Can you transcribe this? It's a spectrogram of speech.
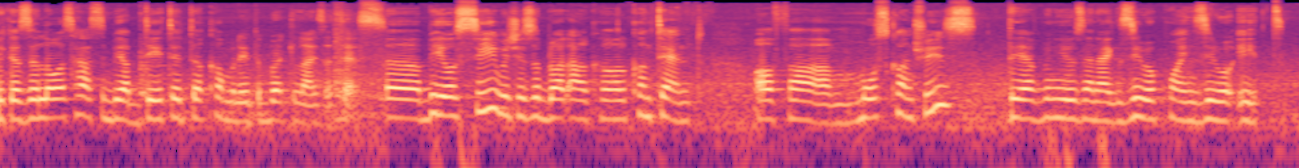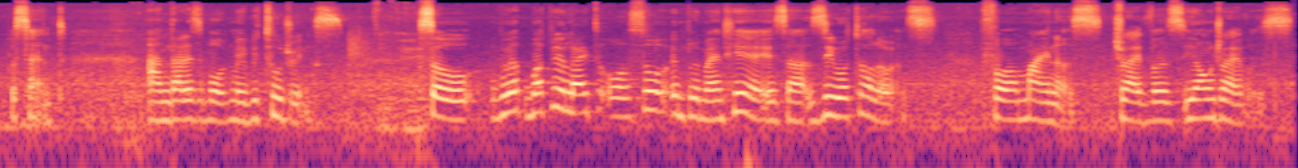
because the laws has to be updated to accommodate the breathalyzer test. Uh, BOC, which is the blood alcohol content of um, most countries, they have been using like 0.08%, and that is about maybe two drinks. Okay. So what we like to also implement here is a zero tolerance for minors, drivers, young drivers,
